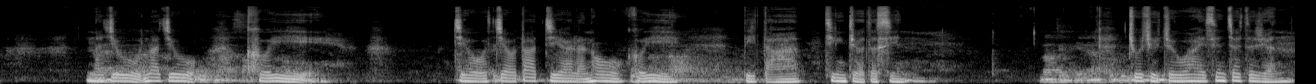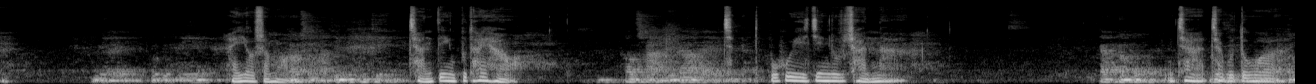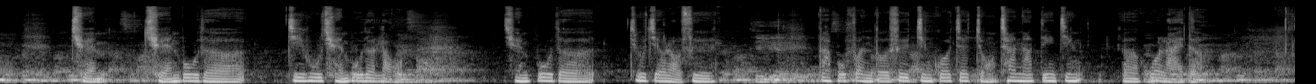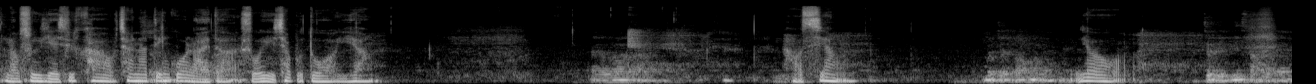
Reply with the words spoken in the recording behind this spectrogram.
那就那就可以教教大家，然后可以抵达听者的心。除此之外，现在的人还有什么？禅定不太好，不会进入禅呐。差差不多，全全部的几乎全部的老，全部的助教老师，大部分都是经过这种刹那定境呃过来的。老师也是靠刹那定过来的，所以差不多一样。好像要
